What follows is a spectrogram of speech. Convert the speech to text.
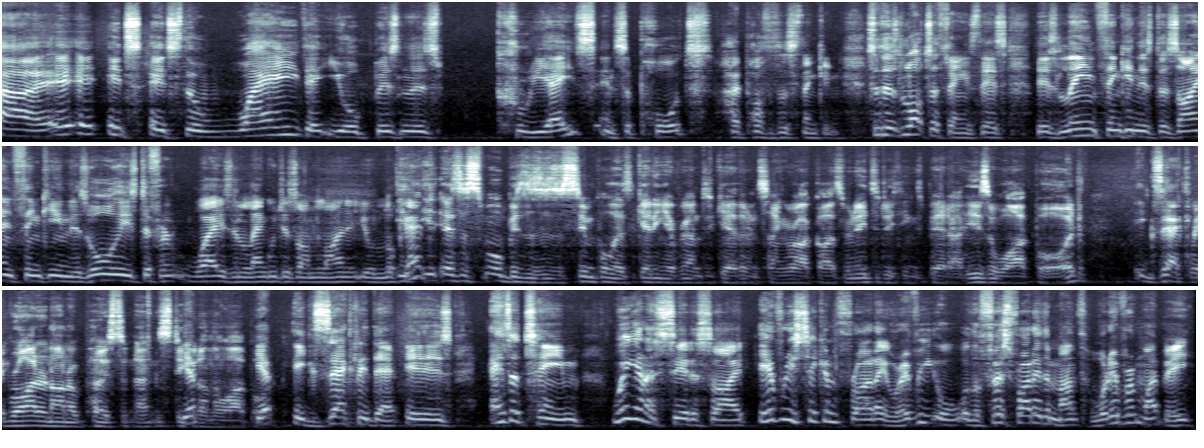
Uh, it, it- it's it's the way that your business creates and supports hypothesis thinking. So there's lots of things. There's there's lean thinking, there's design thinking, there's all these different ways and languages online that you'll look at. It- it- as a small business, it's as simple as getting everyone together and saying, "Right, guys, we need to do things better. Here's a whiteboard. Exactly. Write it on a post-it note and stick it on the whiteboard." Yep, exactly that is as a team, we're going to set aside every second Friday or every or the first Friday of the month, whatever it might be,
